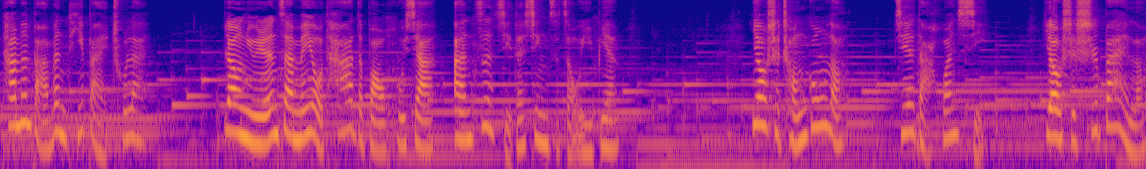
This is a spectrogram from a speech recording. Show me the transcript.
他们把问题摆出来，让女人在没有他的保护下，按自己的性子走一遍。要是成功了，皆大欢喜；要是失败了，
